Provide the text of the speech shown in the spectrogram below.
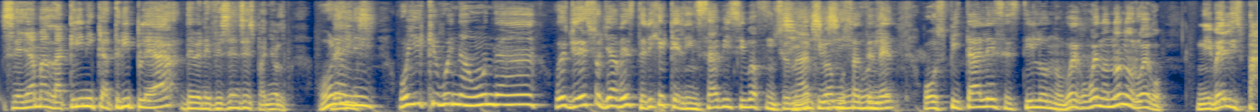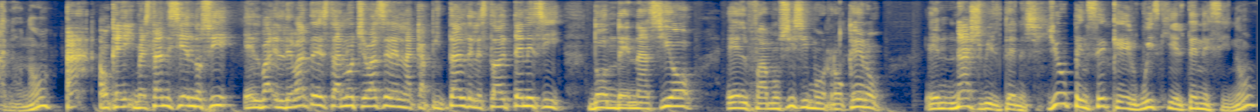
Se llama la Clínica AAA de Beneficencia Española. Órale. Oye, qué buena onda. Oye, eso ya ves, te dije que el Insabi iba a funcionar, Sí, que íbamos sí, a tener bien. hospitales estilo noruego. Bueno, no noruego, nivel hispano, ¿no? Ah, ok, me están diciendo, sí, el debate de esta noche va a ser en la capital del estado de Tennessee, donde nació el famosísimo rockero en Nashville, Tennessee. Yo pensé que el whisky el Tennessee, ¿no?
